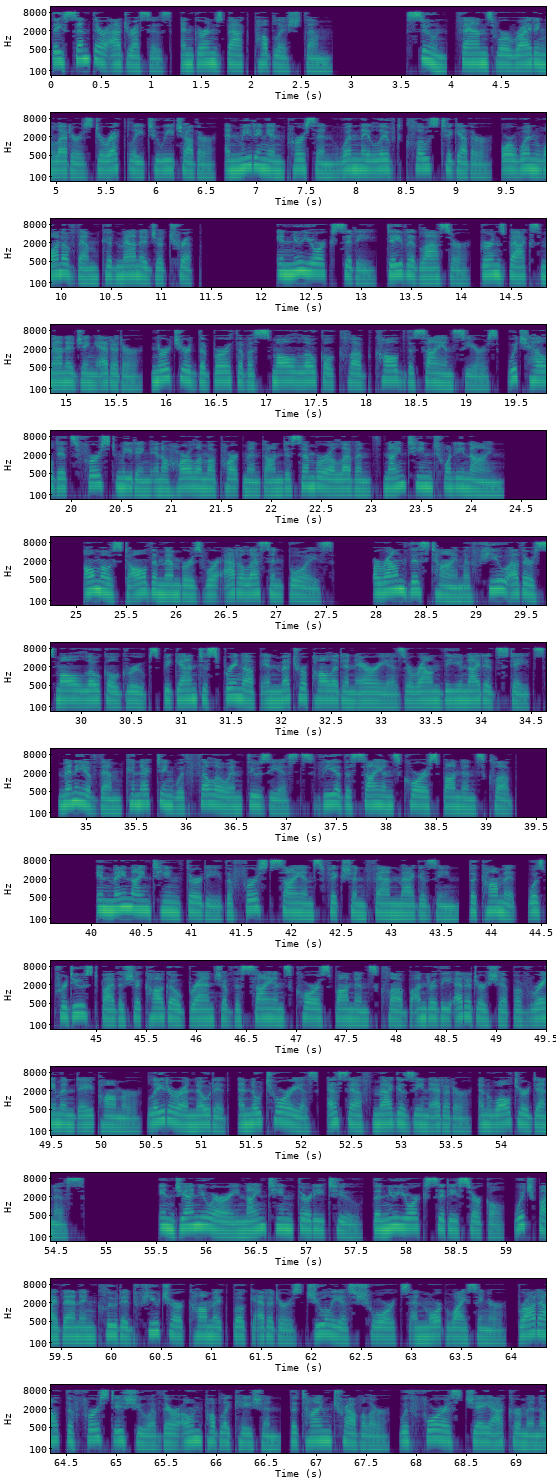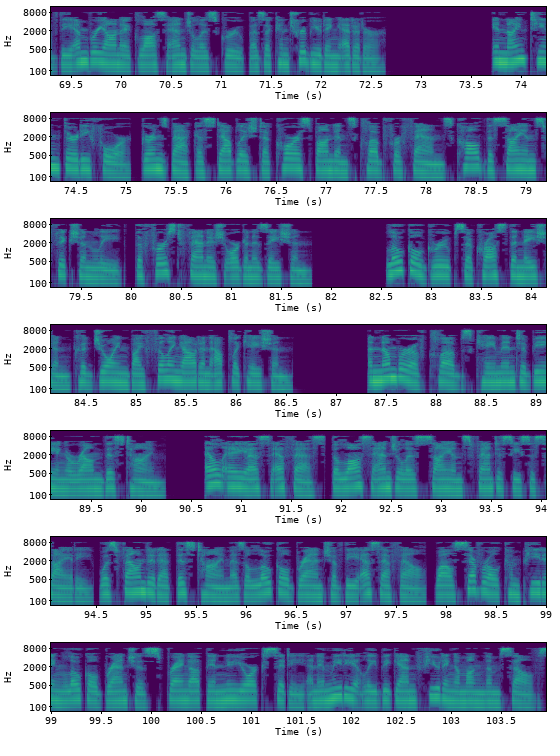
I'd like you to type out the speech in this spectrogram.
they sent their addresses, and Gernsback published them. Soon, fans were writing letters directly to each other, and meeting in person when they lived close together, or when one of them could manage a trip. In New York City, David Lasser, Gernsback's managing editor, nurtured the birth of a small local club called the Scienceers, which held its first meeting in a Harlem apartment on December 11, 1929. Almost all the members were adolescent boys. Around this time a few other small local groups began to spring up in metropolitan areas around the United States, many of them connecting with fellow enthusiasts via the Science Correspondence Club. In May 1930 the first science fiction fan magazine, The Comet, was produced by the Chicago branch of the Science Correspondence Club under the editorship of Raymond A. Palmer later a noted, and notorious, SF magazine editor and Walter Dennis. In January 1932, the New York City Circle, which by then included future comic book editors Julius Schwartz and Mort Weisinger, brought out the first issue of their own publication, The Time Traveler, with Forrest J. Ackerman of the embryonic Los Angeles Group as a contributing editor. In 1934, Gernsback established a correspondence club for fans called the Science Fiction League, the first fannish organization. Local groups across the nation could join by filling out an application. A number of clubs came into being around this time. LASFS the Los Angeles Science Fantasy Society was founded at this time as a local branch of the SFL, while several competing local branches sprang up in New York City and immediately began feuding among themselves.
